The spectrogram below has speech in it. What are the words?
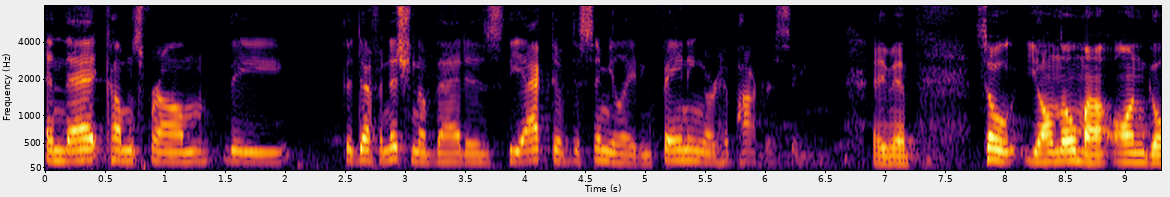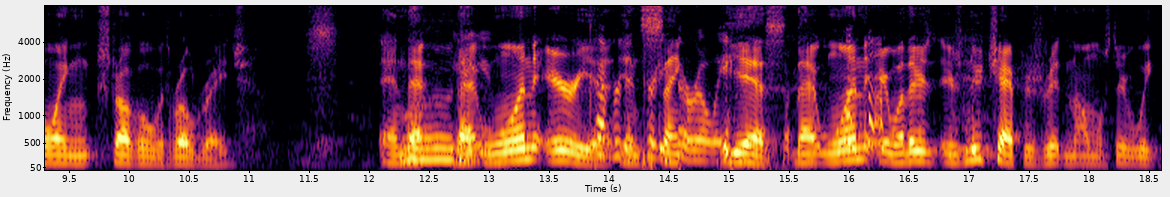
and that comes from the the definition of that is the act of dissimulating, feigning, or hypocrisy. Amen. So y'all know my ongoing struggle with road rage. And that, What? that Yeah, one area covered it in pretty Saint, thoroughly. yes, that one area. Well, there's there's new chapters written almost every week.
